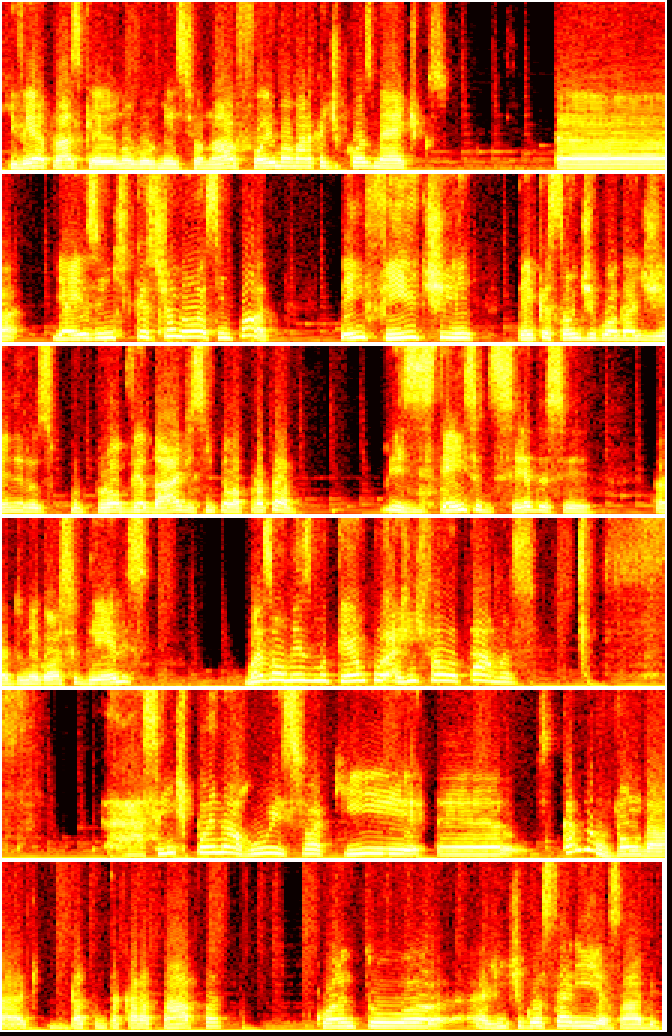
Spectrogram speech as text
que veio atrás, que eu não vou mencionar, foi uma marca de cosméticos. Uh, e aí a gente questionou, assim, pô, tem fit, tem questão de igualdade de gêneros por, por obviedade, assim, pela própria existência de ser desse, uh, do negócio deles. Mas ao mesmo tempo a gente falou, tá, mas ah, se a gente põe na rua isso aqui, é, os caras não vão dar, tipo, dar tanta cara tapa quanto a gente gostaria, sabe?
